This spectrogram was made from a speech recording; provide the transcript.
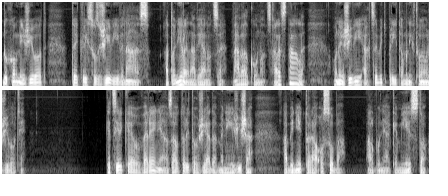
Duchovný život to je Kristus živý v nás. A to nielen na Vianoce, na Veľkú noc, ale stále. On je živý a chce byť prítomný v tvojom živote. Keď církev verejne a s autoritou žiada v mene Ježiša, aby niektorá osoba alebo nejaké miesto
